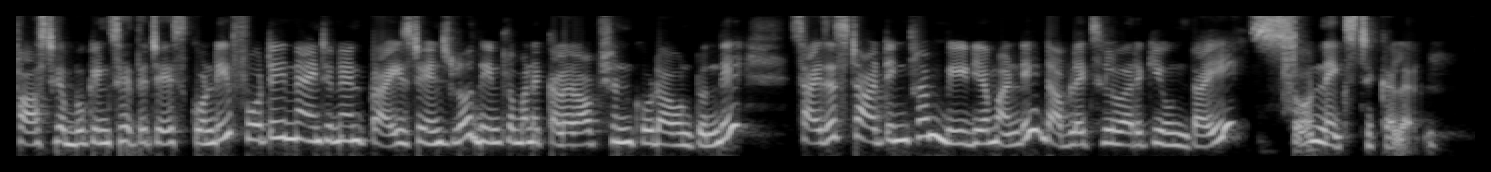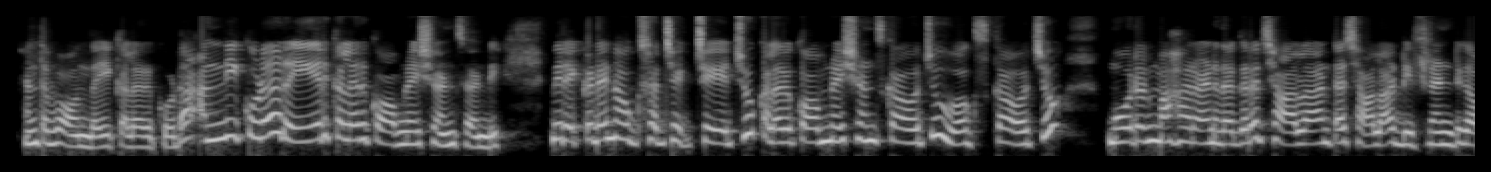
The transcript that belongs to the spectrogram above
ఫాస్ట్గా బుకింగ్స్ అయితే చేసుకోండి. ఫోర్టీన్ నైన్టీ నైన్ ప్రైస్ రేంజ్లో దీంట్లో మనకి కలర్ ఆప్షన్ కూడా ఉంటుంది. సైజెస్ స్టార్టింగ్ ఫ్రమ్ మీడియం అండి. డబుల్ ఎక్స్ఎల్ వరకు ఉంటాయి. So next colour. ఎంత బాగుంది ఈ కలర్ కూడా. అన్ని కూడా రేర్ కలర్ కాంబినేషన్స్ అండి. మీరు ఎక్కడైనా ఒకసారి చెక్ చేయొచ్చు. కలర్ కాంబినేషన్స్ కావచ్చు వర్క్స్ కావచ్చు. మోడర్న్ మహారాణి దగ్గర చాలా అంటే చాలా డిఫరెంట్గా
